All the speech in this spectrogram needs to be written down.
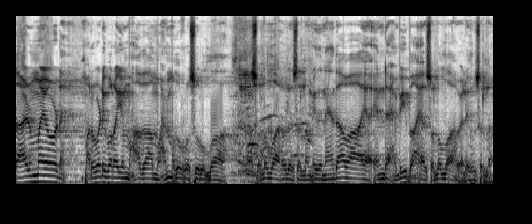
താഴ്മയോടെ മറുപടി പറയും ഹാദാ മുഹമ്മദ് റസൂലുല്ലാ സല്ലല്ലാഹു അലൈഹി വസല്ലം. ഇത് നേതാവായ എന്റെ ഹബീബായ സല്ലല്ലാഹു അലൈഹി വസല്ലം.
